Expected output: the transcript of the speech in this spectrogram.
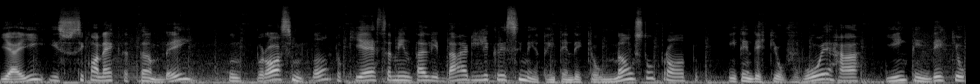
E aí isso se conecta também o próximo ponto, que é essa mentalidade de crescimento. Entender que eu não estou pronto, entender que eu vou errar e entender que eu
